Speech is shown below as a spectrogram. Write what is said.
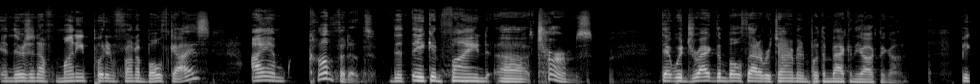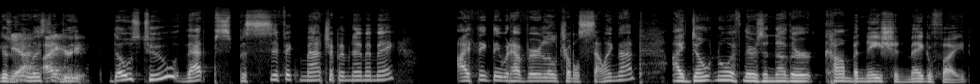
and there's enough money put in front of both guys, I am confident that they can find uh, terms that would drag them both out of retirement and put them back in the octagon. Because Yeah, realistically, those two, that specific matchup in MMA, I think they would have very little trouble selling that. I don't know if there's another combination mega fight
